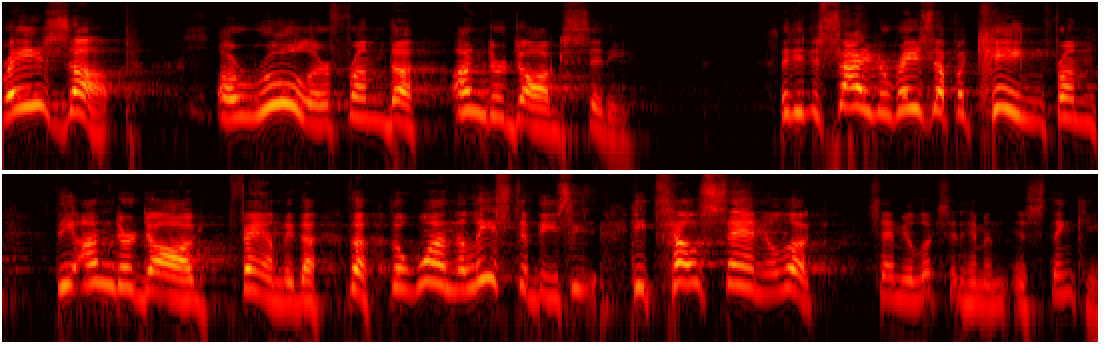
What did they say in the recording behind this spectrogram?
raise up a ruler from the underdog city. That he decided to raise up a king from the underdog family, the, the, the one, the least of these. He, he tells Samuel, look, Samuel looks at him and is thinking.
